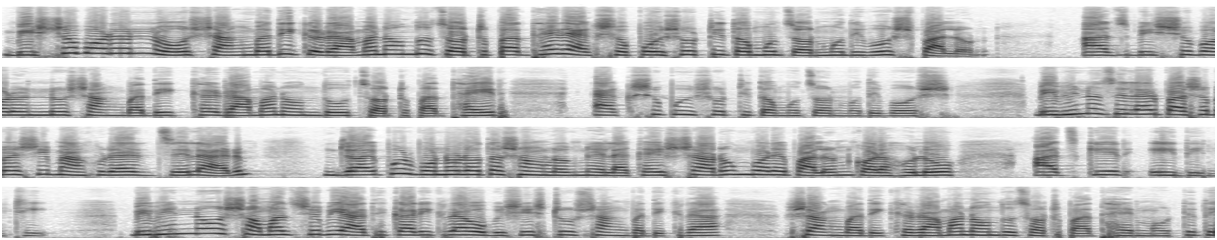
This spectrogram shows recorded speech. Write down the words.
বিশ্ববরেণ্য সাংবাদিক রামানন্দ চট্টোপাধ্যায়ের একশো পঁয়ষট্টিতম জন্মদিবস পালন। আজ বিশ্ববরণ্য সাংবাদিক রামানন্দ চট্টোপাধ্যায়ের একশো পঁয়ষট্টিতম জন্মদিবস। বিভিন্ন জেলার পাশাপাশি বাঁকুড়ার জেলার জয়পুর বনলতা সংলগ্ন এলাকায় সাড়ম্বরে পালন করা হল আজকের এই দিনটি। বিভিন্ন সমাজসেবী আধিকারিকরা ও বিশিষ্ট সাংবাদিকরা সাংবাদিক রামানন্দ চট্টোপাধ্যায়ের মূর্তিতে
